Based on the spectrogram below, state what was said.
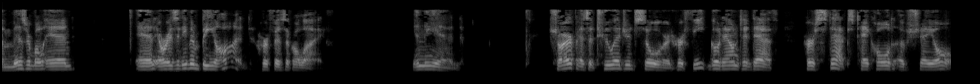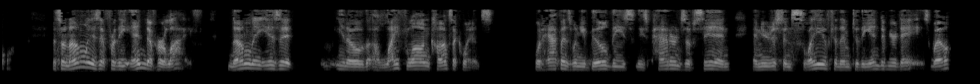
a miserable end? And, or is it even beyond her physical life? In the end, sharp as a two-edged sword, her feet go down to death, her steps take hold of Sheol. And so not only is it for the end of her life, not only is it, you know, a lifelong consequence, what happens when you build these, these patterns of sin and you're just enslaved to them to the end of your days? Well,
